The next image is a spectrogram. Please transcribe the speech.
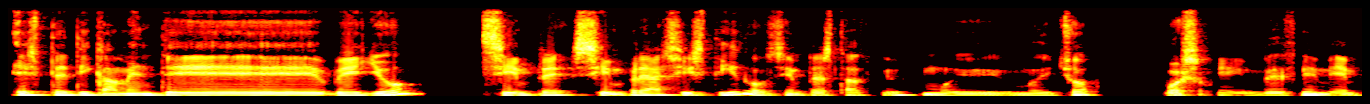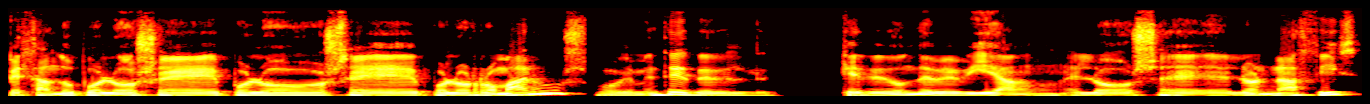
estéticamente bello siempre, siempre ha existido, siempre está, muy, muy dicho, pues empezando por los, eh, por los, eh, por los romanos, obviamente, que de donde bebían los, eh, los nazis,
